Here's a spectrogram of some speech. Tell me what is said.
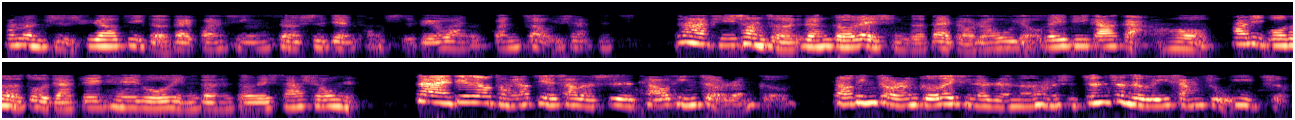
他们只需要记得在关心这事件同时，别忘了关照一下自己。那提倡者人格类型的代表人物有 Lady Gaga，然后哈利波特的作家 J.K. 罗琳跟德蕾莎修女。在第六种要介绍的是调停者人格。调停者人格类型的人呢，他们是真正的理想主义者，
